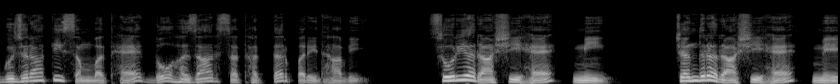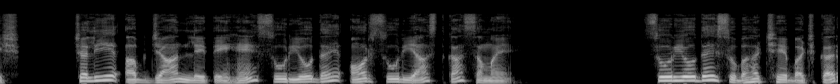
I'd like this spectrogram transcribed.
गुजराती संवत है 2077 परिधावी। सूर्य राशि है मी चंद्र राशि है मेष। चलिए अब जान लेते हैं सूर्योदय और सूर्यास्त का समय। सूर्योदय सुबह छह बजकर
